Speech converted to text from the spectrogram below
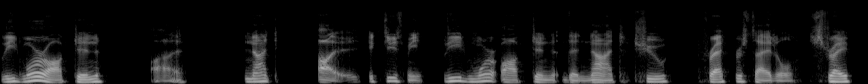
lead more often, uh, not, uh, excuse me, lead more often than not to fratricidal strife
